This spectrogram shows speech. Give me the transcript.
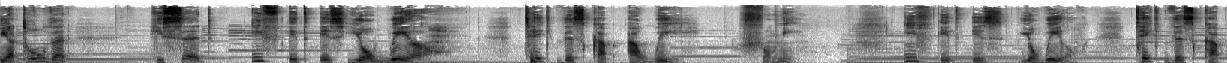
We are told that he said, If it is your will, Take this cup away from me. If it is your will, take this cup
